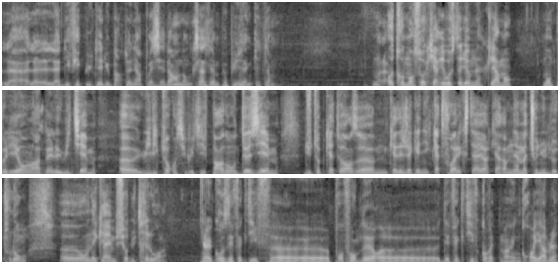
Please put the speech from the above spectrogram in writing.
la, difficulté du partenaire précédent, donc ça c'est un peu plus inquiétant. Autre morceau qui arrive au stadium là, clairement Montpellier, on le rappelle, 8 euh, 8 victoires consécutives, pardon, deuxième du top 14, euh, qui a déjà gagné 4 fois à l'extérieur, qui a ramené un match nul de Toulon. On est quand même sur du très lourd là. Gros effectif, euh, profondeur euh, d'effectifs complètement incroyable.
